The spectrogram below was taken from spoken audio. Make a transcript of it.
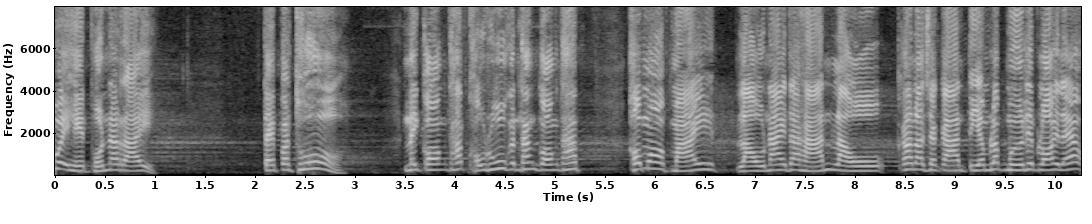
ด้วยเหตุผลอะไร แต่ประโทในกองทัพเขารู้กันทั้งกองทัพเขามอบหมายเหล่านายทหารเหล่าข้าราชการเตรียมรับมือเรียบร้อยแล้ว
